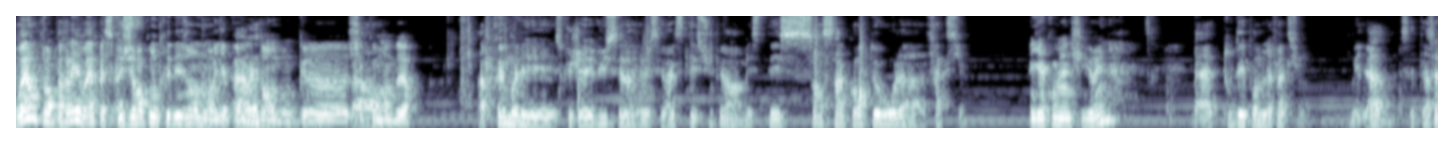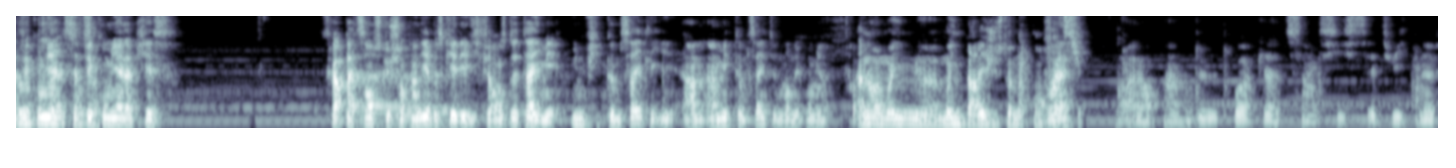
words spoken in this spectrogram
Ouais, on peut en parler, ouais, parce que j'ai rencontré des gens, moi, il y a pas Ah ouais longtemps, donc euh, chez Bah, Commander. Après, moi, les, ce que j'avais vu, c'est vrai, vrai que c'était super, hein, mais c'était 150 euros la faction. Et il y a combien de figurines? Bah, tout dépend de la faction. Mais là, c'était Ça peu fait combien Ça fait 150. combien la pièce? Ça n'a pas de sens ce que je suis en train de dire, parce qu'il y a des différences de taille, mais une fille comme ça, il te- il- un, un mec comme ça, il te demandait combien? Ah non, moi il, me, moi, il me parlait justement en Ouais. faction. Bon, Alors, 1, 2, 3, 4, 5, 6, 7, 8, 9,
